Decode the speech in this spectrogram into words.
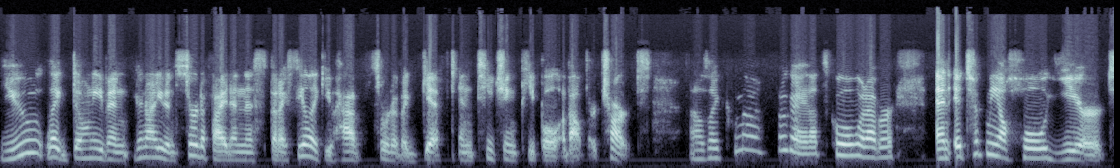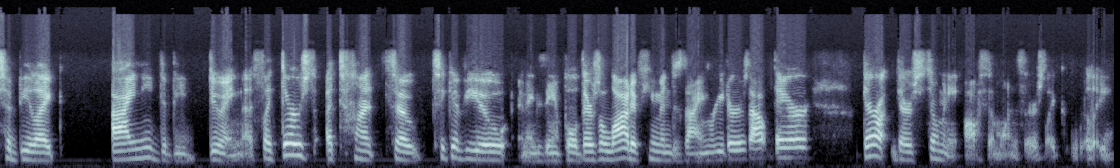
you like don't even you're not even certified in this but i feel like you have sort of a gift in teaching people about their charts and i was like okay that's cool whatever and it took me a whole year to be like i need to be doing this like there's a ton so to give you an example there's a lot of human design readers out there there are, there's so many awesome ones. There's like really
